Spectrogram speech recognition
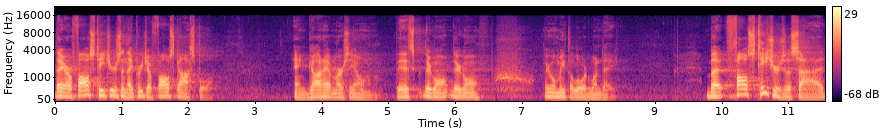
they are false teachers and they preach a false gospel. And God have mercy on them. This, they're going they're going they're going to meet the Lord one day. But false teachers aside,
